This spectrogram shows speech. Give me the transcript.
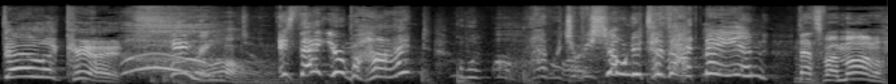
delicate. Henry, oh. is that your behind? Why would you be showing it to that man? That's my mama.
